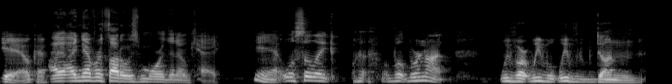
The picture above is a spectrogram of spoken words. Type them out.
yeah, okay. I, I never thought it was more than okay. Yeah, well, so like, but we're not. We've we've we've done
